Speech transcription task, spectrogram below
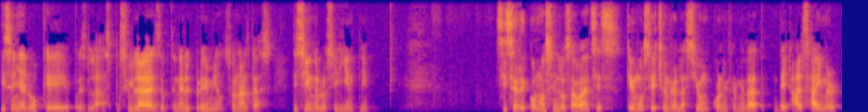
Y señaló que pues las posibilidades de obtener el premio son altas, diciendo lo siguiente: si se reconocen los avances que hemos hecho en relación con la enfermedad de Alzheimer,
